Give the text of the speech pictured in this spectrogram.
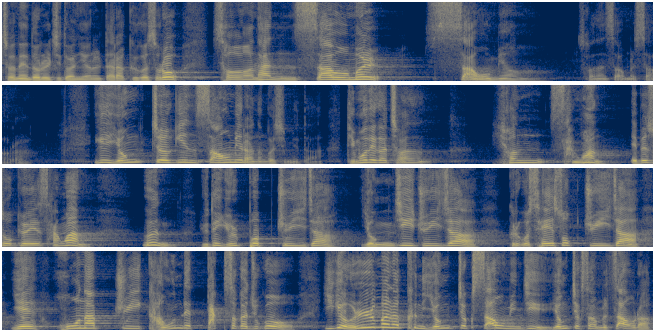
전에 너를 지도한 예언을 따라 그것으로 선한 싸움을 싸우며 선한 싸움을 싸우라. 이게 영적인 싸움이라는 것입니다. 디모데가 처한 현 상황 에베소 교회의 상황은 유대 율법주의자 영지주의자 그리고 세속주의자의 혼합주의 가운데 딱 서가지고 이게 얼마나 큰 영적 싸움인지 영적 싸움을 싸우라.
